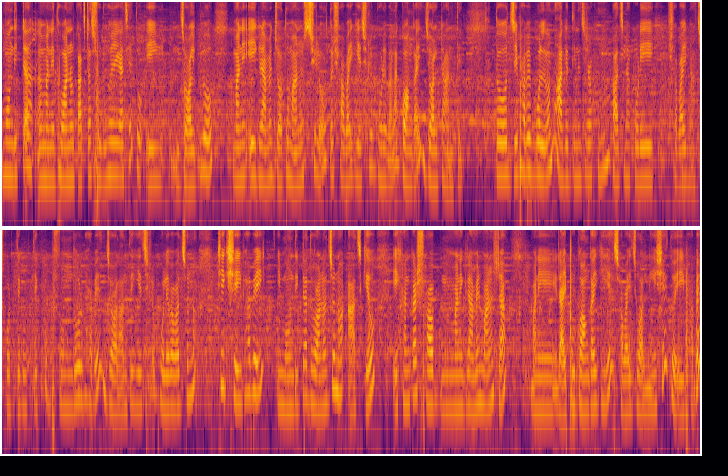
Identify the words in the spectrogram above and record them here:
মন্দিরটা মানে ধোয়ানোর কাজটা শুরু হয়ে গেছে। তো এই জলগুলো মানে এই গ্রামের যত মানুষ ছিল, তো সবাই গিয়েছিল ভোরবেলা গঙ্গায় জলটা আনতে। তো যেভাবে বললাম, আগের দিনে যেরকম বাজনা করে সবাই নাচ করতে করতে খুব সুন্দরভাবে জল আনতে গিয়েছিল ভোলে বাবার জন্য, ঠিক সেইভাবেই এই মন্দিরটা ধোয়ানোর জন্য আজকেও এখানকার সব মানে গ্রামের মানুষরা মানে রায়পুর গঙ্গায় গিয়ে সবাই জল নিয়ে এসে তো এইভাবে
